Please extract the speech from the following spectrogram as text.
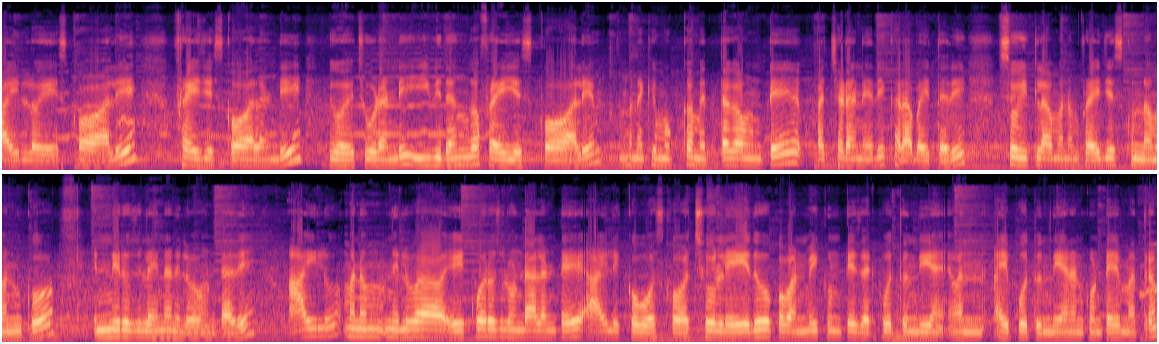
ఆయిల్లో వేసుకోవాలి. ఫ్రై చేసుకోవాలండి. ఇగో చూడండి ఈ విధంగా ఫ్రై చేసుకోవాలి. మనకి ముక్క మెత్తగా ఉంటే పచ్చడి అనేది ఖరాబ్ అవుతుంది సో ఇట్లా మనం ఫ్రై చేసుకున్నాం అనుకో ఎన్ని రోజులైనా నిల్వ ఉంటుంది. ఆయిల్ మనం నిల్వ ఎక్కువ రోజులు ఉండాలంటే ఆయిల్ ఎక్కువ పోసుకోవచ్చు. లేదు ఒక వన్ వీక్ ఉంటే సరిపోతుంది వన్ అయిపోతుంది అని అనుకుంటే మాత్రం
